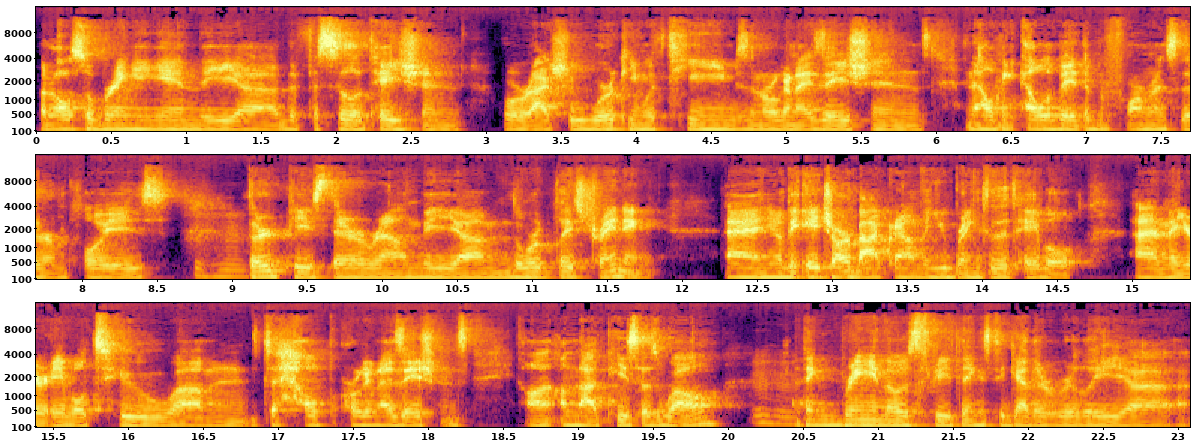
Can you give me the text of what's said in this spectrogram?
but also bringing in the uh, the facilitation where we're actually working with teams and organizations and helping elevate the performance of their employees. Mm-hmm. Third piece there around the um, the workplace training and you know the HR background that you bring to the table and that you're able to um, to help organizations on, on, that piece as well. Mm-hmm. I think bringing those three things together really uh,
